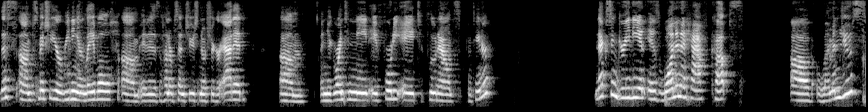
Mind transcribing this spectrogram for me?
This, um, just make sure you're reading your label. Um, it is 100% juice, no sugar added. Um, and you're going to need a 48 fluid ounce container. Next ingredient is one and a half cups of lemon juice. You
